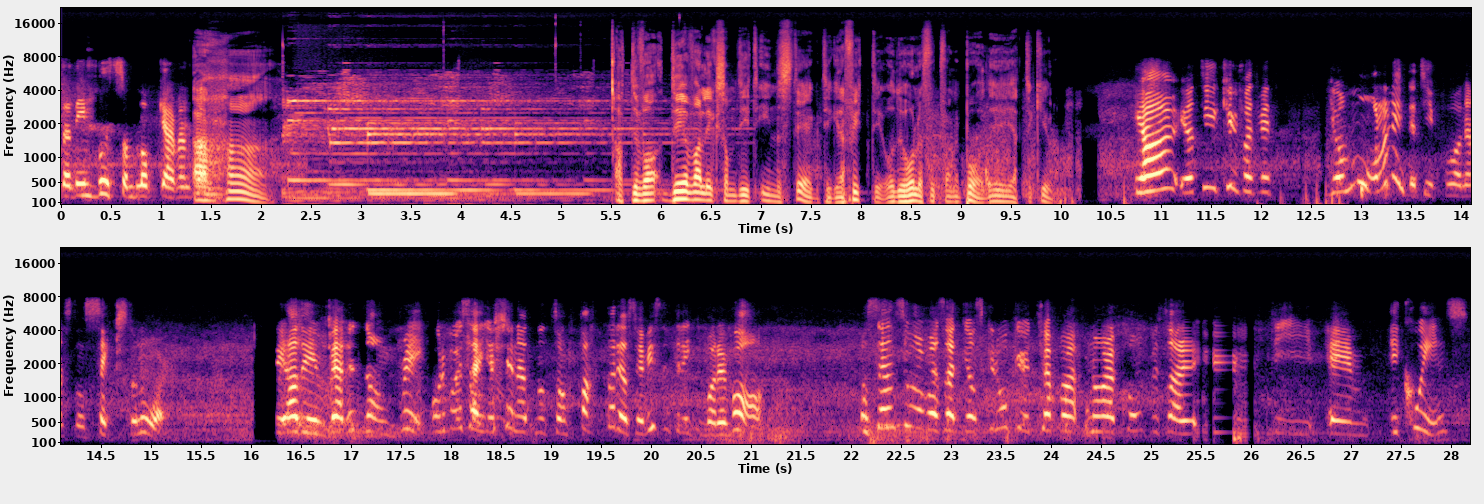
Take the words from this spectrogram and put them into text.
Vänta, det är en buss som blockar. Vänta. Aha! Att det var, det var liksom ditt insteg till graffiti och du håller fortfarande på, det är jättekul. Ja, jag tycker det är kul för att vet, jag målade inte typ på nästan 16 år. Vi hade en väldigt lång break och det var ju så här, jag kände att något som fattades, jag visste inte riktigt vad det var. Och sen så var det så att jag skulle åka ut och träffa några kompisar i, ehm, i Queens.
